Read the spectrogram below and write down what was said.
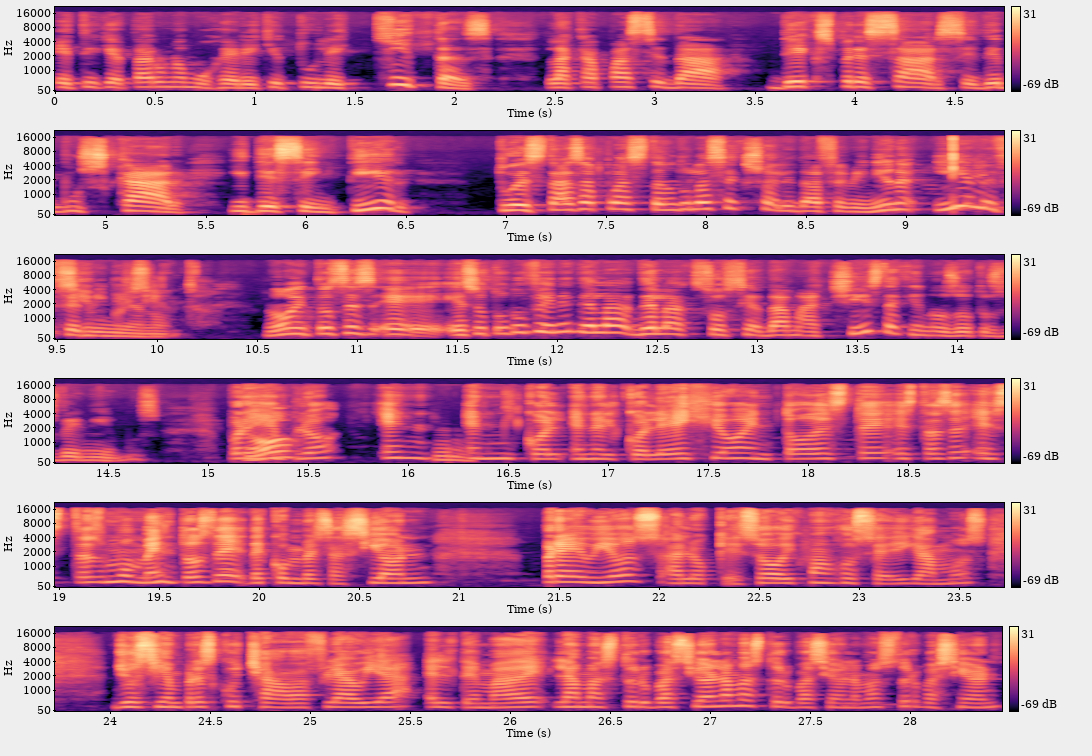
etiquetar uma mulher e que tu lhe quitas a capacidade de expressar-se, de buscar e de sentir, tu estás aplastando a sexualidade feminina e o feminino. 100%. ¿No? Entonces, eh, eso todo viene de la, de la sociedad machista que nosotros venimos. Por ejemplo, en, mm. en, mi en el colegio, en todos este, estas, estos momentos de, de, conversación previos a lo que soy Juan José, digamos, yo siempre escuchaba, Flavia, el tema de la masturbación, la masturbación, la masturbación,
